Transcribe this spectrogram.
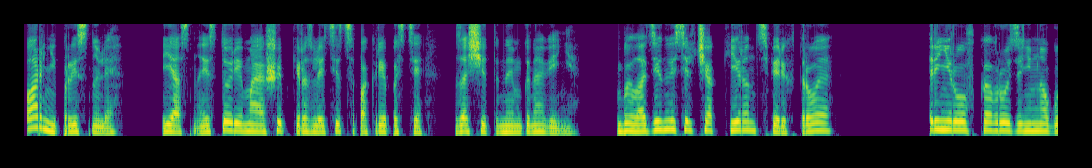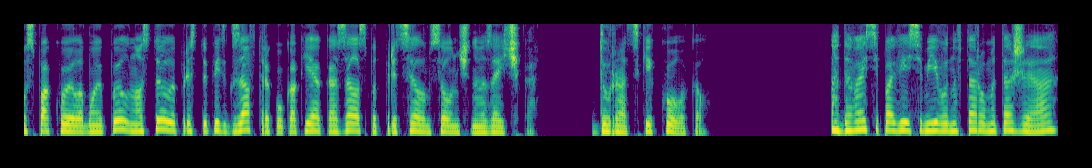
Парни прыснули. Ясно, история моей ошибки разлетится по крепости за считанные мгновения. Был один весельчак Киран, теперь их трое — Тренировка вроде немного успокоила мой пыл, но стоило приступить к завтраку, как я оказалась под прицелом солнечного зайчика. Дурацкий колокол. «А давайте повесим его на втором этаже, а?»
